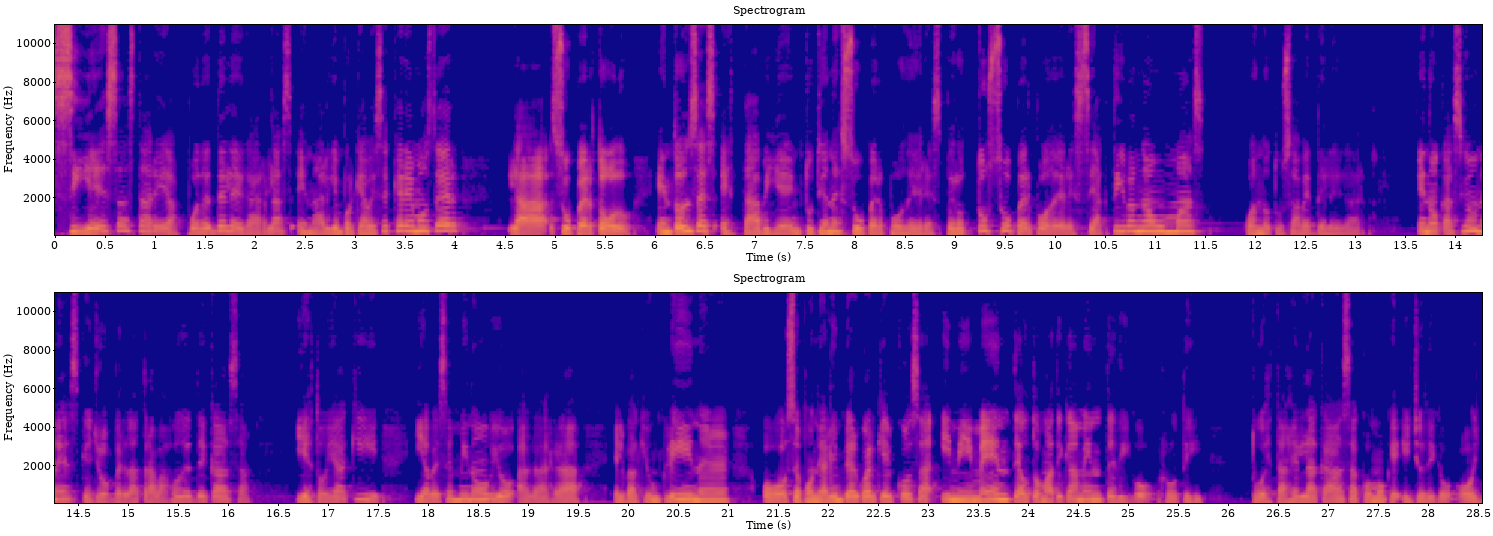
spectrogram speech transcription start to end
si esas tareas puedes delegarlas en alguien, porque a veces queremos ser la super todo. Entonces está bien, tú tienes superpoderes, pero tus superpoderes se activan aún más cuando tú sabes delegar. En ocasiones que yo, ¿verdad? Trabajo desde casa y estoy aquí y a veces mi novio agarra el vacuum cleaner o se pone a limpiar cualquier cosa y mi mente automáticamente digo, Ruti, tú estás en la casa como que, y yo digo, hoy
